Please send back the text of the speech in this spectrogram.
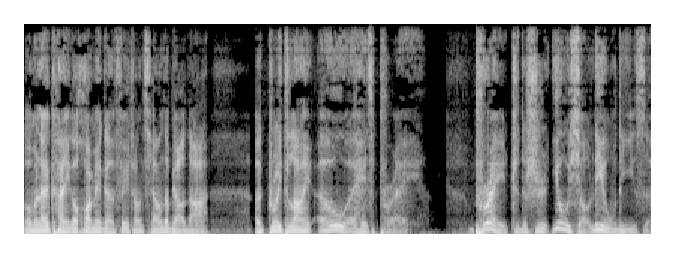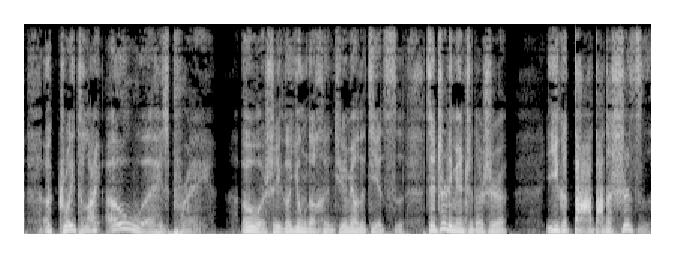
我们来看一个画面感非常强的表达：A great lion over his prey。Prey 指的是幼小猎物的意思。A great lion over his prey。Over 是一个用的很绝妙的介词，在这里面指的是一个大大的狮子，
